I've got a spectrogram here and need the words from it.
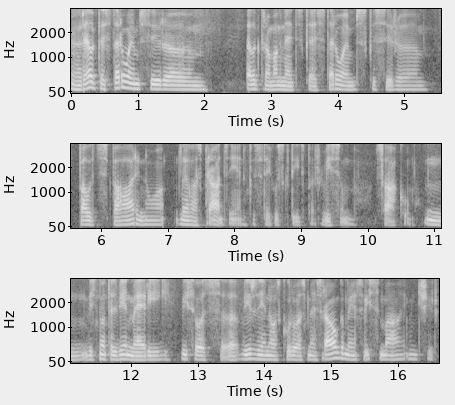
Reliktais starojums ir um, elektromagnētiskais starojums, kas ir um, palicis pāri no lielās sprādziena, kas tiek uzskatīts par visumu sākumu. Mm, visnotaļ vienmērīgi visos uh, virzienos, kuros mēs raugamies, visumā viņš ir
